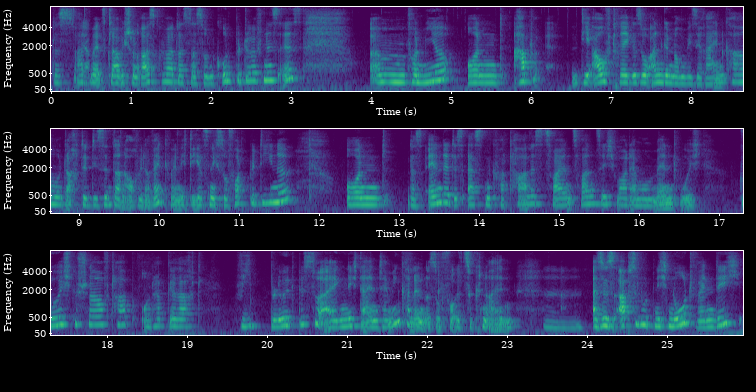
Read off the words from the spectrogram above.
Das hat ja. man jetzt, glaube ich, schon rausgehört, dass das so ein Grundbedürfnis ist ähm, von mir und habe die Aufträge so angenommen, wie sie reinkamen und dachte, die sind dann auch wieder weg, wenn ich die jetzt nicht sofort bediene. Und das Ende des ersten Quartales 22 war der Moment, wo ich durchgeschnauft habe und habe gesagt, wie blöd bist du eigentlich, deinen Terminkalender so voll zu knallen? Mhm. Also es ist absolut nicht notwendig,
